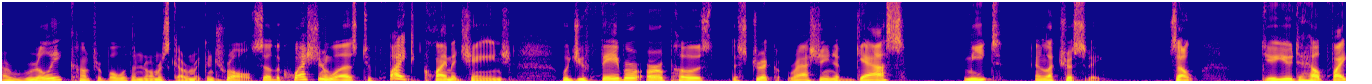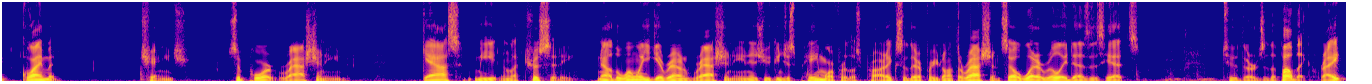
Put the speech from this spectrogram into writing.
are really comfortable with enormous government control. So the question was: to fight climate change, would you favor or oppose the strict rationing of gas, meat, and electricity? So, do you, to help fight climate change, support rationing? Gas, meat, and electricity. Now, the one way you get around rationing is you can just pay more for those products, so therefore you don't have to ration. So, what it really does is hits two thirds of the public, right?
